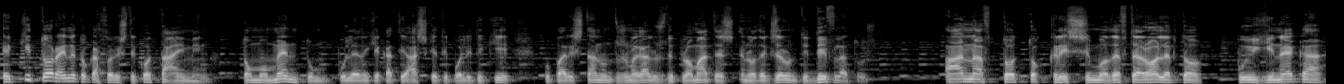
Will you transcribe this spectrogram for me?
Εκεί τώρα είναι το καθοριστικό timing. Το momentum που λένε και κάτι άσχετοι πολιτικοί που παριστάνουν τους μεγάλους διπλωμάτες ενώ δεν ξέρουν την τύφλα τους. Αν αυτό το κρίσιμο δευτερόλεπτο που η γυναίκα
